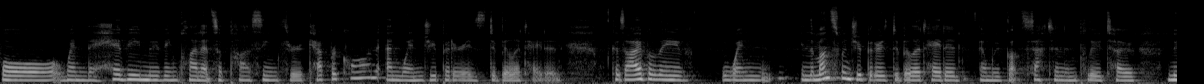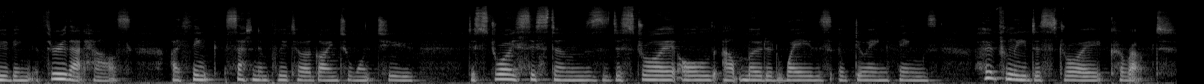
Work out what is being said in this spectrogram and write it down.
for when the heavy moving planets are passing through Capricorn and when Jupiter is debilitated. Because I believe when in the months when Jupiter is debilitated and we've got Saturn and Pluto moving through that house, I think Saturn and Pluto are going to want to destroy systems, destroy old, outmoded ways of doing things, hopefully destroy corrupt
